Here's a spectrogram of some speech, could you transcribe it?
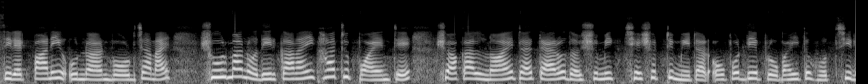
সিলেট পানি উন্নয়ন বোর্ড জানায়, সুরমা নদীর কানাইঘাট পয়েন্টে সকাল নয়টায় তেরো দশমিক ছেষট্টি মিটার ওপর দিয়ে প্রবাহিত হচ্ছিল,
